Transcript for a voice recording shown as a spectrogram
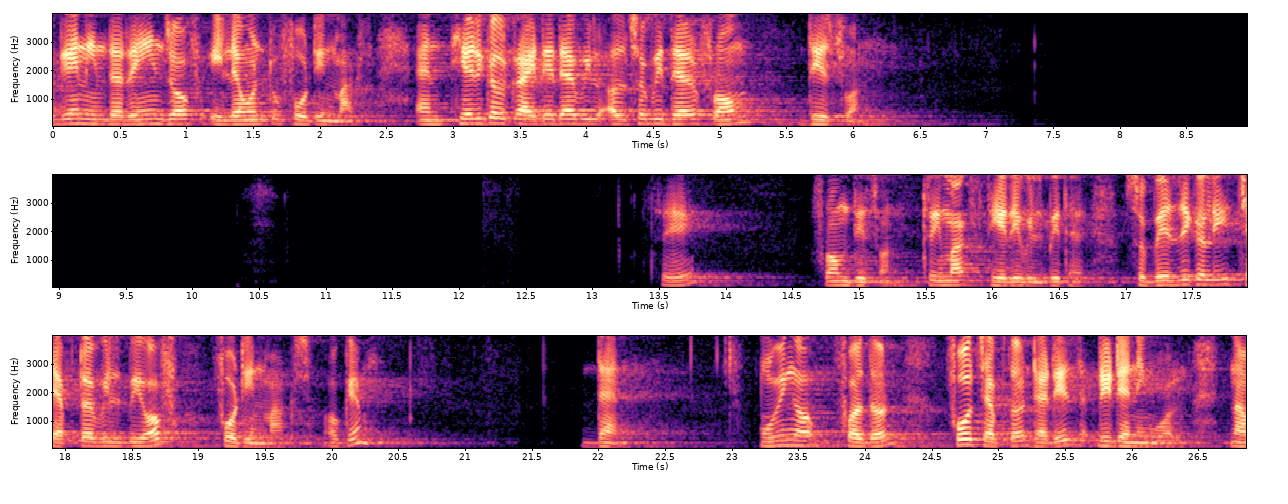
again in the range of 11 to 14 marks. And theoretical criteria will also be there from this one. Say from this one. 3 marks theory will be there. So basically chapter will be of 14 marks okay? Then moving up further fourth chapter that is retaining wall. Now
